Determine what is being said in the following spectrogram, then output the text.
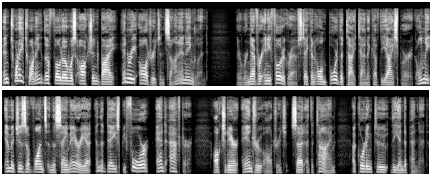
In 2020, the photo was auctioned by Henry Aldridge and Son in England. There were never any photographs taken on board the Titanic of the iceberg, only images of ones in the same area in the days before and after, auctioneer Andrew Aldridge said at the time, according to The Independent.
